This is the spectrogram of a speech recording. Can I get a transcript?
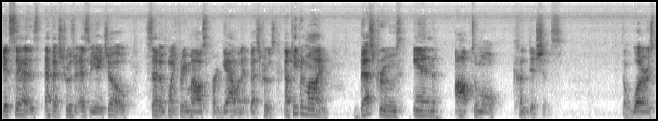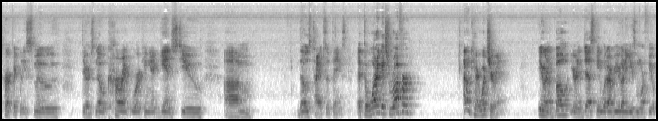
it says FX Cruiser SVHO 7.3 miles per gallon at best cruise. Now keep in mind, best cruise in optimal conditions. The water is perfectly smooth. There's no current working against you. Um, those types of things. If the water gets rougher, I don't care what you're in. You're in a boat, you're in a jet ski, whatever, you're going to use more fuel.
